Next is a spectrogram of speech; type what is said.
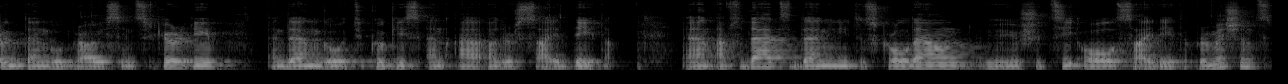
here, then go privacy and security and then go to cookies and uh, other site data. And after that, then you need to scroll down. You should see all site data permissions.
